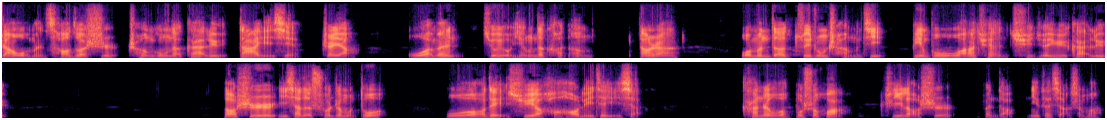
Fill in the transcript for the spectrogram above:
让我们操作时成功的概率大一些，这样我们就有赢的可能。当然，我们的最终成绩并不完全取决于概率。老师一下子说这么多，我得需要好好理解一下。看着我不说话，质疑老师问道：“你在想什么？”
